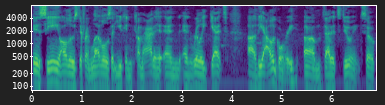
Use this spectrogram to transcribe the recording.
is seeing all those different levels that you can come at it and, and really get uh, the allegory um, that it's doing. So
